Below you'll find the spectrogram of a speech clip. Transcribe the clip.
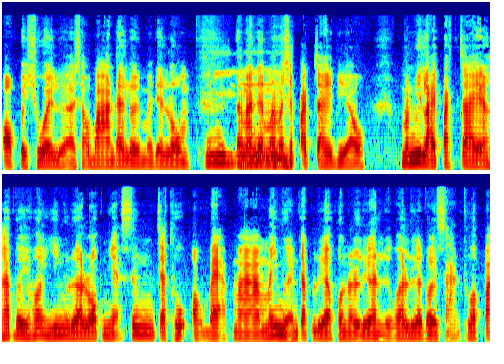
ออกไปช่วยเหลือชาวบ้านได้เลยไม่ได้ล่ม ดังนั้นเนี่ยมันไม่ใช่ปัจจัยเดียว มันมีหลายปัจจัยนะครับ โดยเฉพาะอย่างยิ่งเรือรบเนี่ยซึ่งจะถูกออกแบบมาไม่เหมือนกับเรือพลเรือน หรือว่าเรือโดยสารทั่วไป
